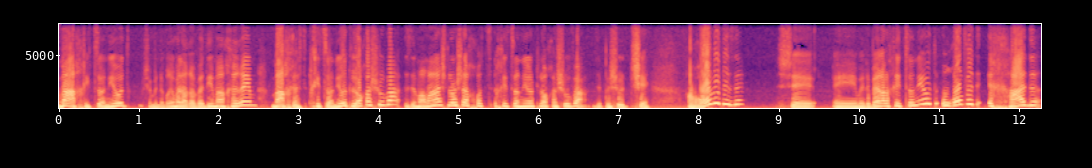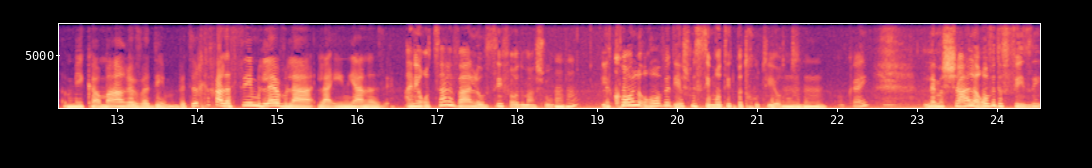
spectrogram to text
מה החיצוניות, כשמדברים על הרבדים האחרים, מה החיצוניות לא חשובה? זה ממש לא שהחיצוניות לא חשובה, זה פשוט שהרובד הזה, שמדבר על החיצוניות, הוא רובד אחד מכמה רבדים, וצריך ככה לשים לב לעניין הזה. אני רוצה אבל להוסיף עוד משהו. Mm-hmm. לכל רובד יש משימות התפתחותיות, אוקיי? למשל, הרובד הפיזי,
